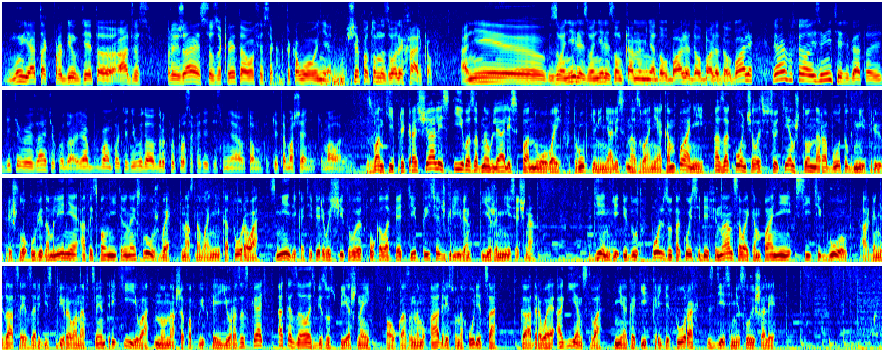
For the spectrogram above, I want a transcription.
Ну, я так пробил где-то адрес. Приезжаю, все закрыто, офиса как такового нет. Вообще потом назвали Харьков. Они э, звонили, звонили, звонками меня долбали, долбали, долбали. Я им сказал, извините, ребята, идите вы знаете куда, я вам платить не буду, а вдруг вы просто хотите с меня там какие-то мошенники, мало ли. Звонки прекращались и возобновлялись по новой. В трубке менялись названия компаний. А закончилось все тем, что на работу к Дмитрию пришло уведомление от исполнительной службы, на основании которого с медика теперь высчитывают около 5000 гривен ежемесячно. Деньги идут в пользу такой себе финансовой компании City Gold. Организация зарегистрирована в центре Киева, но наша попытка ее разыскать оказалась безуспешной. По указанному адресу находится кадровое агентство. Ни о каких кредиторах здесь и не слышали.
